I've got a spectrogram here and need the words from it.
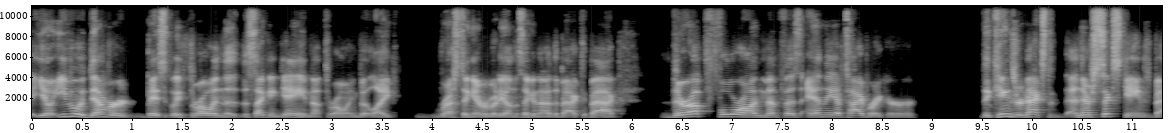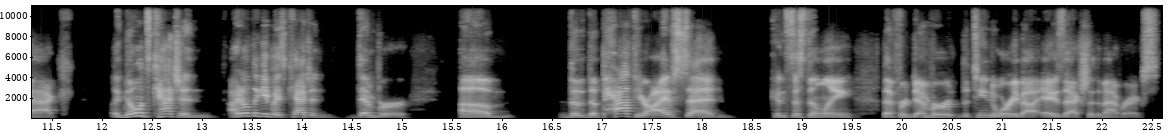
you know, even with Denver basically throwing the, the second game, not throwing, but like resting everybody on the second night of the back to back, they're up four on Memphis and they have tiebreaker. The Kings are next and they're six games back. Like no one's catching. I don't think anybody's catching Denver. Um, the the path here, I've said consistently that for Denver, the team to worry about is actually the Mavericks.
